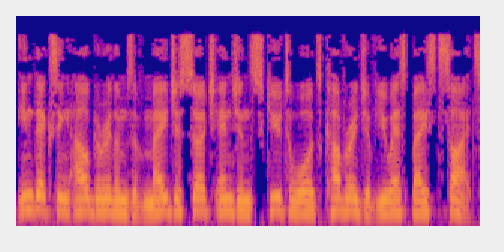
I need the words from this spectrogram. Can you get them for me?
Indexing algorithms of major search engines skew towards coverage of US-based sites,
